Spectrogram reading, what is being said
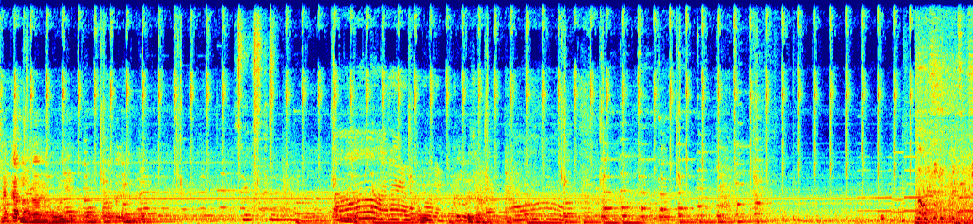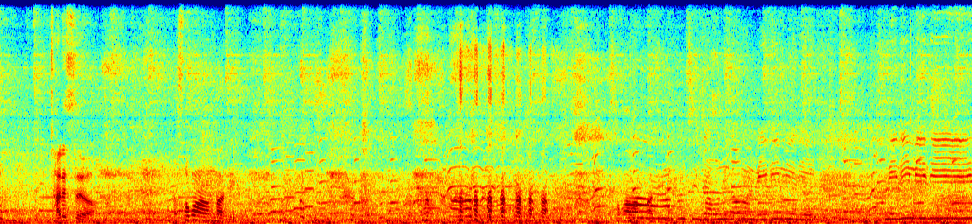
잠깐만, 어, 오니, 어, 천천히 했네. 아 알아요 그 노래. 그 노래잖아. 아. 잘했어요. 자, 소감 한마디. 소감 한마디. 여러분 진짜 운동은 미리미리 미리미리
